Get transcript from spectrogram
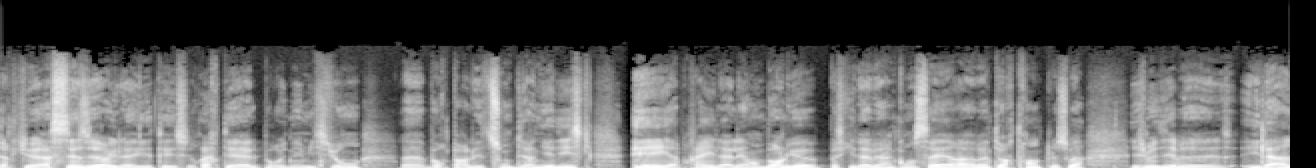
C'est-à-dire qu'à 16h, il a été sur RTL pour une émission euh, pour parler de son dernier disque. Et après, il allait en banlieue parce qu'il avait un concert à 20h30 le soir. Et je me dis, euh, il a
